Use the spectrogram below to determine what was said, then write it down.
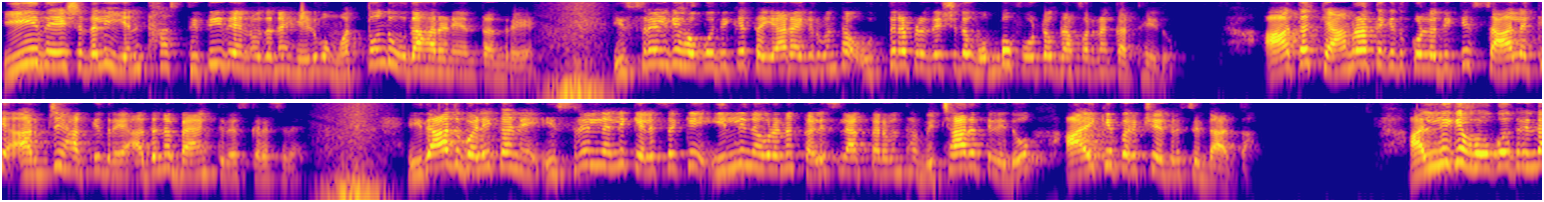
ಈ ದೇಶದಲ್ಲಿ ಎಂಥ ಸ್ಥಿತಿ ಇದೆ ಅನ್ನೋದನ್ನ ಹೇಳುವ ಮತ್ತೊಂದು ಉದಾಹರಣೆ ಅಂತಂದ್ರೆ, ಇಸ್ರೇಲ್ಗೆ ಹೋಗೋದಿಕ್ಕೆ ತಯಾರಾಗಿರುವಂತಹ ಉತ್ತರ ಪ್ರದೇಶದ ಒಬ್ಬ ಫೋಟೋಗ್ರಾಫರ್ನ ಕಥೆ ಇದು. ಆತ ಕ್ಯಾಮ್ರಾ ತೆಗೆದುಕೊಳ್ಳೋದಿಕ್ಕೆ ಸಾಲಕ್ಕೆ ಅರ್ಜಿ ಹಾಕಿದ್ರೆ ಅದನ್ನ ಬ್ಯಾಂಕ್ ತಿರಸ್ಕರಿಸಿದೆ. ಇದಾದ ಬಳಿಕನೇ ಇಸ್ರೇಲ್ನಲ್ಲಿ ಕೆಲಸಕ್ಕೆ ಇಲ್ಲಿನವರನ್ನ ಕಳಿಸಲಾಗ್ತಾ ಇರುವಂತಹ ವಿಚಾರ ತಿಳಿದು ಆಯ್ಕೆ ಪರೀಕ್ಷೆ ಎದುರಿಸಿದ್ದ ಆತ ಅಲ್ಲಿಗೆ ಹೋಗೋದ್ರಿಂದ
